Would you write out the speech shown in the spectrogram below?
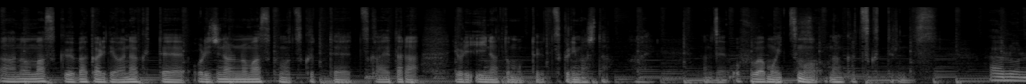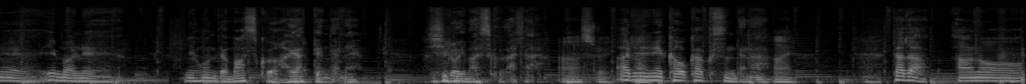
あのマスクばかりではなくてオリジナルのマスクも作って使えたらよりいいなと思って作りました、はい、なのでオフはもういつもなんか作ってるんです。あのね今ね日本ではマスクが流行ってんだね白いマスクがさあ白い。あれでね、はい、顔隠すんだな、はい、ただあの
